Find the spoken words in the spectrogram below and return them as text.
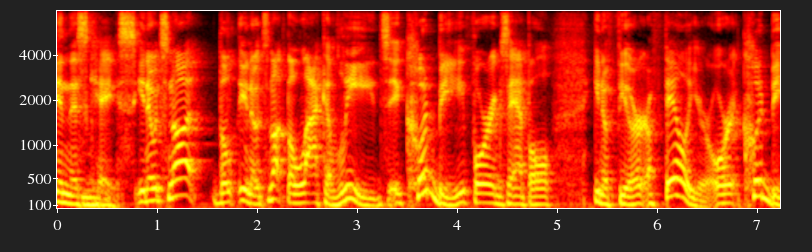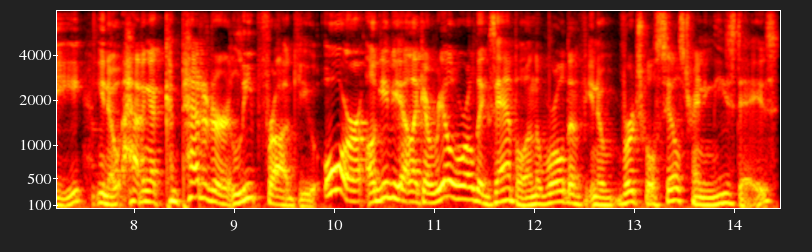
In this mm-hmm. case. You know, it's not the you know, it's not the lack of leads. It could be, for example, you know, fear of failure, or it could be, you know, having a competitor leapfrog you. Or I'll give you like a real world example in the world of, you know, virtual sales training these days.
